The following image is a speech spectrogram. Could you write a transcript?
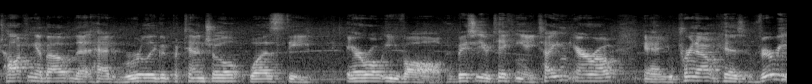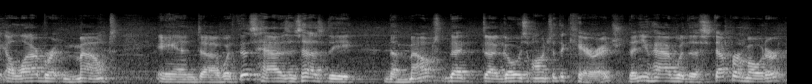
talking about that had really good potential was the Arrow Evolve. Basically, you're taking a Titan Aero and you print out his very elaborate mount. And uh, what this has is has the, the mount that uh, goes onto the carriage. Then you have with the stepper motor,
